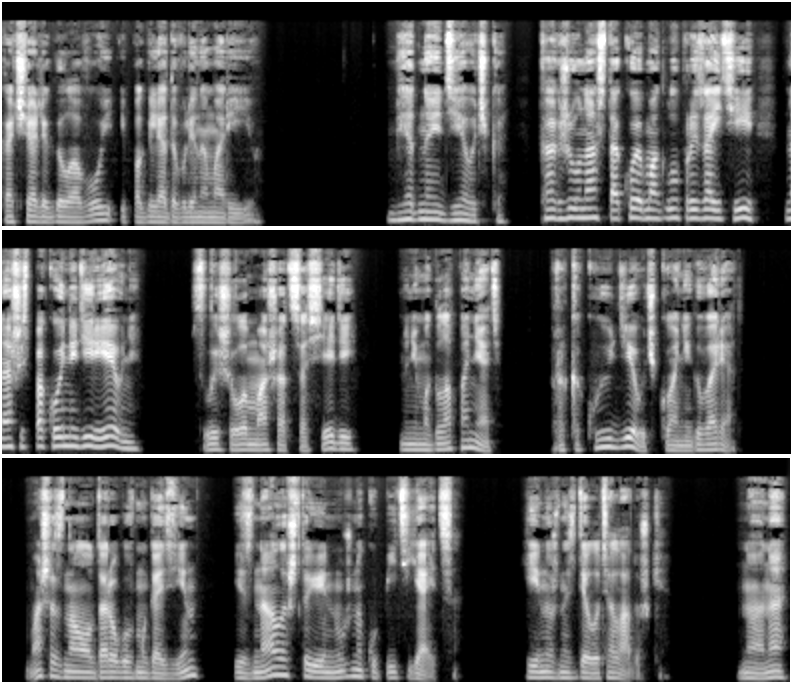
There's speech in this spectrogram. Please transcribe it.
качали головой и поглядывали на Марию. «Бедная девочка, как же у нас такое могло произойти в нашей спокойной деревне?» Слышала Маша от соседей, но не могла понять, про какую девочку они говорят. Маша знала дорогу в магазин и знала, что ей нужно купить яйца. Ей нужно сделать оладушки. Но она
